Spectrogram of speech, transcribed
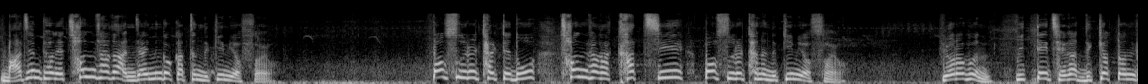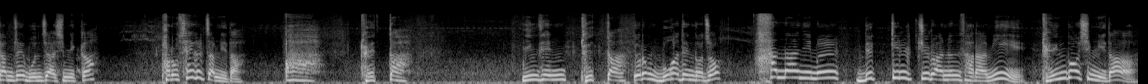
맞은편에 천사가 앉아 있는 것 같은 느낌이었어요. 버스를 탈 때도 천사가 같이 버스를 타는 느낌이었어요. 여러분, 이때 제가 느꼈던 감정이 뭔지 아십니까? 바로 세 글자입니다. 아, 됐다. 인생 됐다. 여러분, 뭐가 된 거죠? 하나님을 느낄 줄 아는 사람이 된 것입니다.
